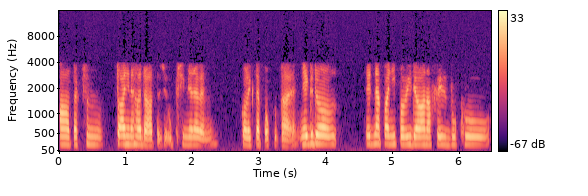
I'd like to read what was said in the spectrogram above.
A tak jsem to ani nehledala, takže upřímně nevím, kolik ta pokuta je. Někdo, jedna paní povídala na Facebooku,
